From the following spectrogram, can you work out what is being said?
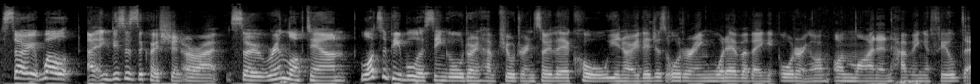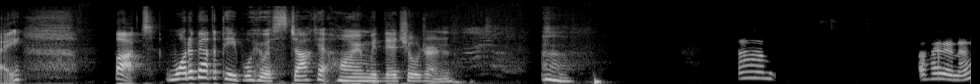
So, well, I, this is the question. All right. So we're in lockdown. Lots of people are single, don't have children, so they're cool. You know, they're just ordering whatever they get ordering on, online and having a field day. But what about the people who are stuck at home with their children? Um, I don't know.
